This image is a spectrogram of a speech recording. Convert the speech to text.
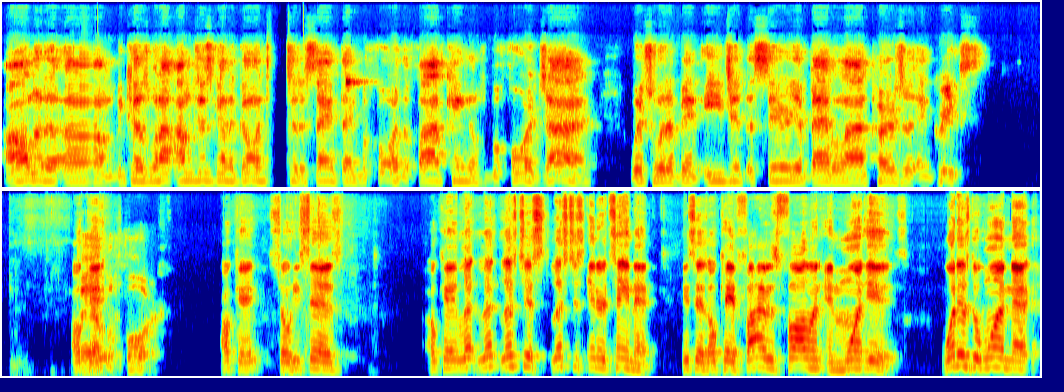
all of the um because when I, I'm just gonna go into the same thing before the five kingdoms before John, which would have been Egypt, Assyria, Babylon, Persia, and Greece. Okay. before. Okay, so he says, okay, let, let let's just let's just entertain that. He says, okay, five is fallen and one is. What is the one that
